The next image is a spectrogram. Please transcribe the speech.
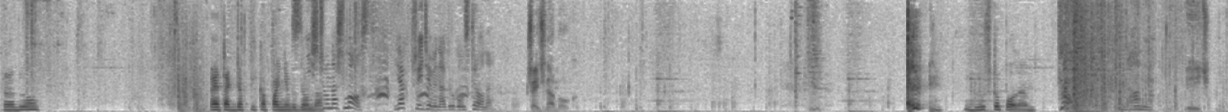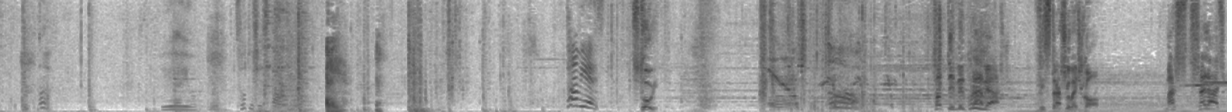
Srebro. Ale tak grafika fajnie wygląda. Zniszczył nasz most. Jak przejdziemy na drugą stronę? Przejdź na bok. Już to polem. Rany. Idź. Jeju. Co tu się stało? Tam jest! Stój! Co ty wyprawiasz? Wystraszyłeś go. Masz strzelać?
